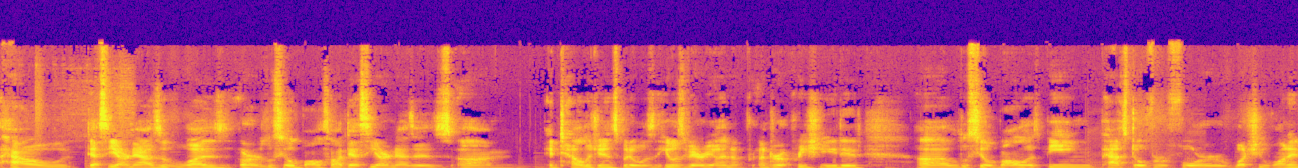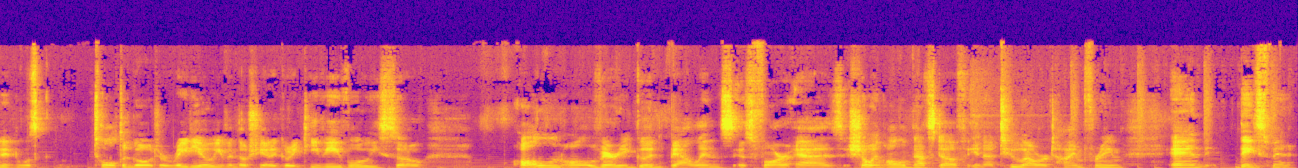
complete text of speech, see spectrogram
how Desi Arnaz was, or Lucille Ball saw Desi Arnaz's um, intelligence, but it was he was very un- underappreciated uh, Lucille Ball is being passed over for what she wanted and was told to go to radio, even though she had a great TV voice. So, all in all, very good balance as far as showing all of that stuff in a two-hour time frame. And they spent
